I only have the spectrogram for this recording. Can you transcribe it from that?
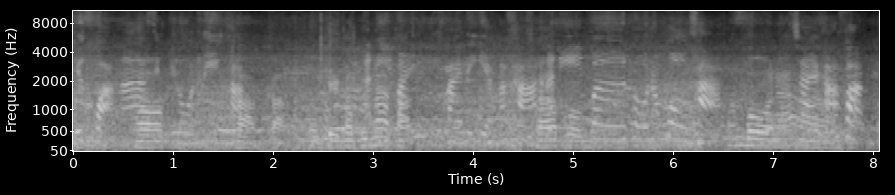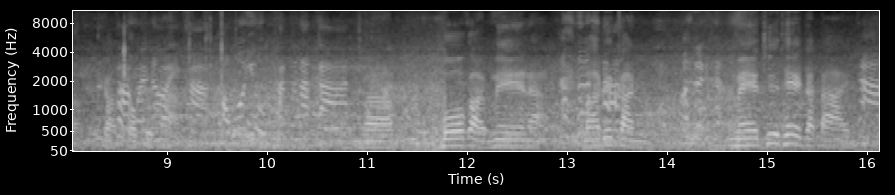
เยอะกว่าอ๋อ50 กิโลนั่นเองคค่ะรับครับโอเค ขอบคุณอันมานี้กคไปรับรายละเอียดนะคะครับอันี้ผมเบอร์โทรน้องโบค่ะ น้องโบนะ ใช่ค่ะ ฝากครับฝากขอบไว้คุณหน่อมายกค่ะของโบอยู่พัฒนาการ ครับ โบกับเมย์น่ะ มาด้วยกัน เมย์ชื่อเท่จะตายค่ะ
